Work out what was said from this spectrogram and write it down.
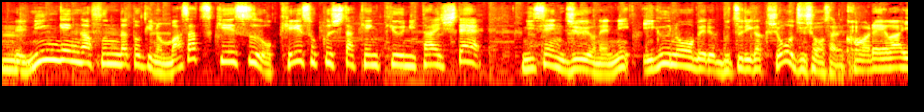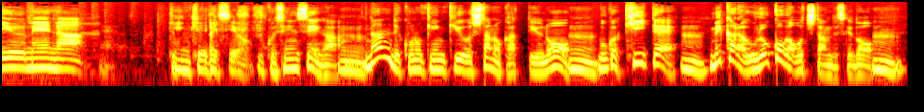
えー人間が踏んだ時の摩擦係数を計測した研究に対して2014年にイグ・ノーベル物理学賞を受賞されてこれは有名な研究ですよ。これ先生が、なんでこの研究をしたのかっていうのを、ん僕は聞いて、ん目から鱗が落ちたんですけど、ん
